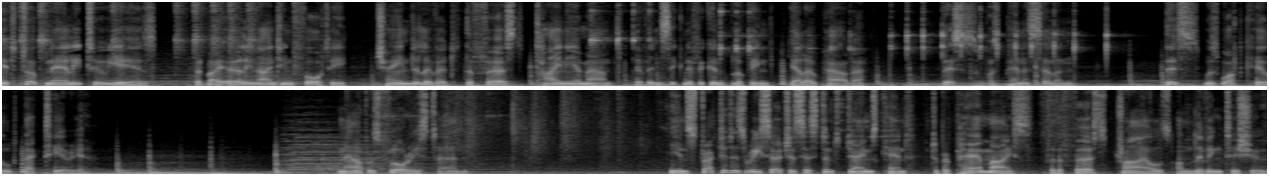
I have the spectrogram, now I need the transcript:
It took nearly two years, but by early 1940, Chain delivered the first tiny amount of insignificant-looking yellow powder. This was penicillin. This was what killed bacteria. Now it was Florey's turn. He instructed his research assistant, James Kent, to prepare mice for the first trials on living tissue.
